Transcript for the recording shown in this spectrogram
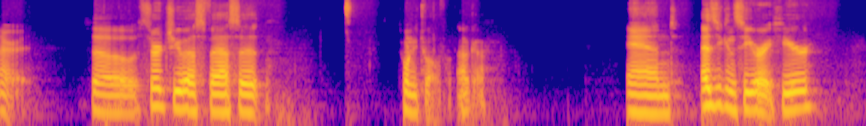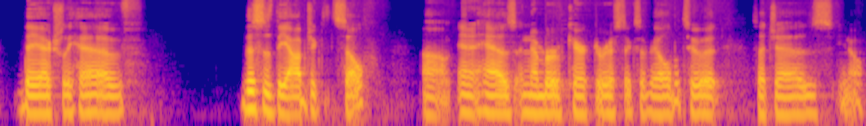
All right. So search US facet 2012. Okay. And as you can see right here, they actually have this is the object itself, um, and it has a number of characteristics available to it, such as you know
